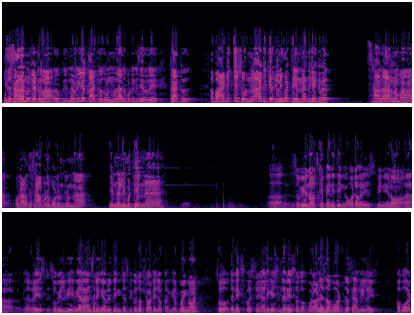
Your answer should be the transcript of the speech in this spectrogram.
இது சாதாரண கேட்டுடலாம். நிறைய காட்டுறது. ஒண்ணுமில்லாத போட்டு என்ன செய்யறது? காட்டுறது. அப்ப அடிக்க சொன்னா அடிக்கிறதுக்கு லிமிட் என்னன்னு கேட்கிறாரு சாதாரணமா ஒரு ஆளுக்கு சாப்பிட போடுறேன்னு சொன்னா என்ன லிமிட் என்ன Uh, so we will not skip anything, whatever has been, you know, uh, raised. So we'll be, we are answering everything just because of shortage of time we are going on. So the next question, allegation they raised on the Quran is about the family life. About,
